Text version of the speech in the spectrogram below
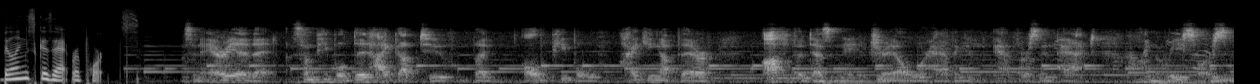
Billings Gazette reports. It's an area that some people did hike up to, but all the people hiking up there off of a designated trail were having an adverse impact on the resource.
